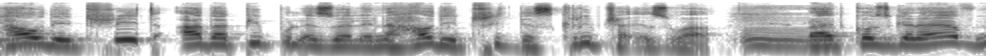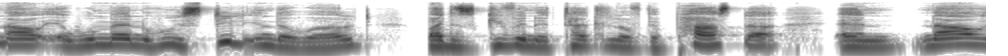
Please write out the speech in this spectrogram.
how they treat other people as well, and how they treat the scripture as well, right? Because you're going to have now a woman who is still in the world, but is given a title of the pastor, and now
